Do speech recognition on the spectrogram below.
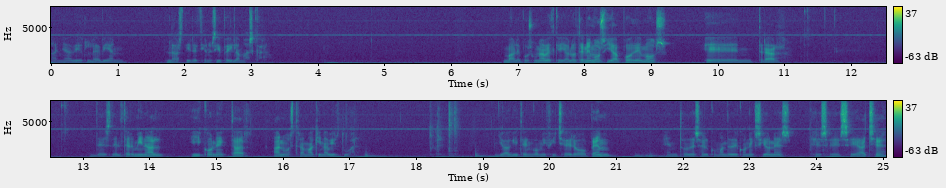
añadirle bien las direcciones IP y la máscara. Vale, pues una vez que ya lo tenemos, ya podemos eh, entrar desde el terminal y conectar a nuestra máquina virtual. Yo aquí tengo mi fichero PEM, entonces el comando de conexión es ssh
